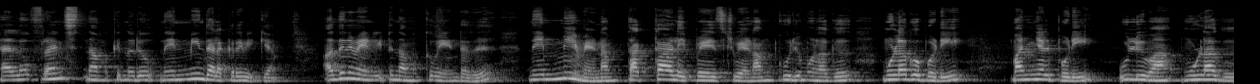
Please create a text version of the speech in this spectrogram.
ഹലോ ഫ്രണ്ട്സ് നമുക്കിന്നൊരു നെന്മീൻ തലക്കറി വയ്ക്കാം അതിന് വേണ്ടിയിട്ട് നമുക്ക് വേണ്ടത് നെന്മീൻ വേണം തക്കാളി പേസ്റ്റ് വേണം കുരുമുളക് മുളക് പൊടി മഞ്ഞൾപ്പൊടി ഉലുവ മുളക്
